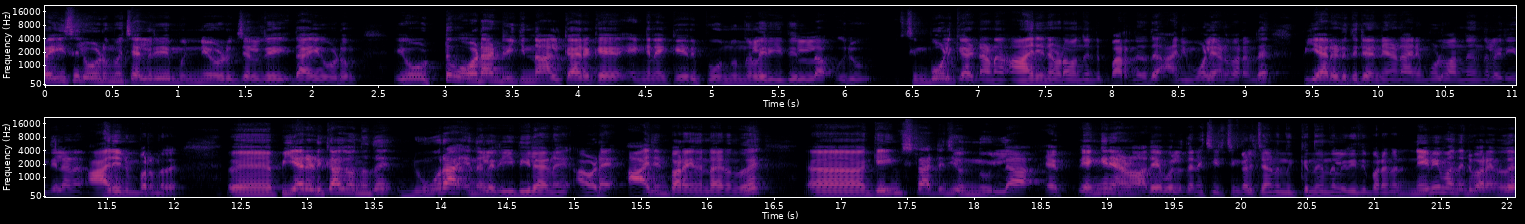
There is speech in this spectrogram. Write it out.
റേസിൽ ഓടുമ്പോൾ ചിലർ മുന്നേ ഓടും ചിലർ ഇതായി ഓടും. ഈ ഒട്ടും ഓടാണ്ടിരിക്കുന്ന ആൾക്കാരൊക്കെ എങ്ങനെ കയറി പോകുന്നു എന്നുള്ള രീതിയിലുള്ള ഒരു സിംബോളിക് ആയിട്ടാണ് ആര്യൻ അവിടെ വന്നിട്ട് പറഞ്ഞത്. അനുമോളെയാണ് പറഞ്ഞത്. പി ആർ എടുത്തിട്ട് തന്നെയാണ് അനുമോൾ വന്നത് എന്നുള്ള രീതിയിലാണ് ആര്യനും പറഞ്ഞത്. പി ആർ എടുക്കാതെ വന്നത് നൂറ എന്നുള്ള രീതിയിലാണ് അവിടെ ആര്യൻ പറയുന്നുണ്ടായിരുന്നത്. ഗെയിം സ്ട്രാറ്റജി ഒന്നുമില്ല. എങ്ങനെയാണോ അതേപോലെ തന്നെ ചിരിച്ചും കളിച്ചാണ് നിൽക്കുന്നത് എന്നുള്ള രീതി പറയുന്നത്. നെവി വന്നിട്ട് പറയുന്നത്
